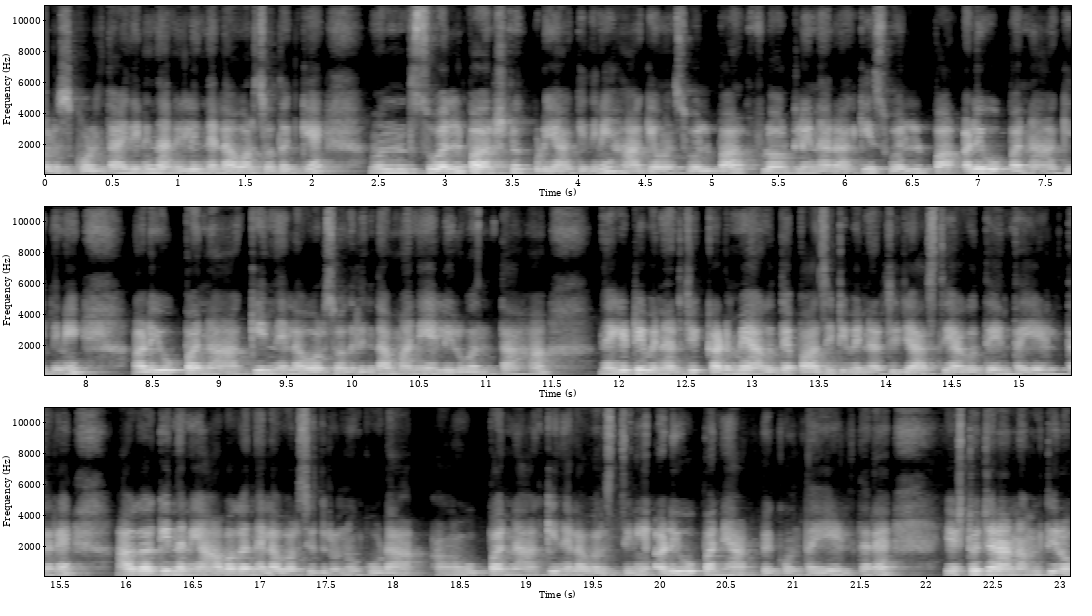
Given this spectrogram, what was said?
ಒರೆಸ್ಕೊಳ್ತಾ ಇದ್ದೀನಿ. ನಾನಿಲ್ಲಿ ನೆಲ ಒರೆಸೋದಕ್ಕೆ ಒಂದು ಸ್ವಲ್ಪ ಅರ್ಶಿನದ ಪುಡಿ ಹಾಕಿದ್ದೀನಿ. ಹಾಗೆ ಒಂದು ಸ್ವಲ್ಪ ಫ್ಲೋರ್ ಕ್ಲೀನರ್ ಹಾಕಿ ಸ್ವಲ್ಪ ಅಳಿ ಉಪ್ಪನ್ನು ಹಾಕಿದ್ದೀನಿ. ಅಳಿ ಉಪ್ಪನ್ನು ಹಾಕಿ ನೆಲ ಒರೆಸೋದ್ರಿಂದ ಮನೆಯಲ್ಲಿರುವಂತಹ ನೆಗೆಟಿವ್ ಎನರ್ಜಿ ಕಡಿಮೆ ಆಗುತ್ತೆ ಪಾಸಿಟಿವ್ ಎನರ್ಜಿ ಜಾಸ್ತಿ ಆಗುತ್ತೆ ಅಂತ ಹೇಳ್ತಾರೆ. ಹಾಗಾಗಿ ನಾನು ಯಾವಾಗ ನೆಲ ಒರೆಸಿದ್ರೂ ಕೂಡ ಉಪ್ಪನ್ನು ಹಾಕಿ ನೆಲ ಒರೆಸ್ತೀನಿ. ಅಳಿ ಉಪ್ಪನ್ನೇ ಹಾಕಬೇಕು ಅಂತ ಹೇಳ್ತಾರೆ. ಎಷ್ಟು ಜನ ನಂಬ್ತಿರೋ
